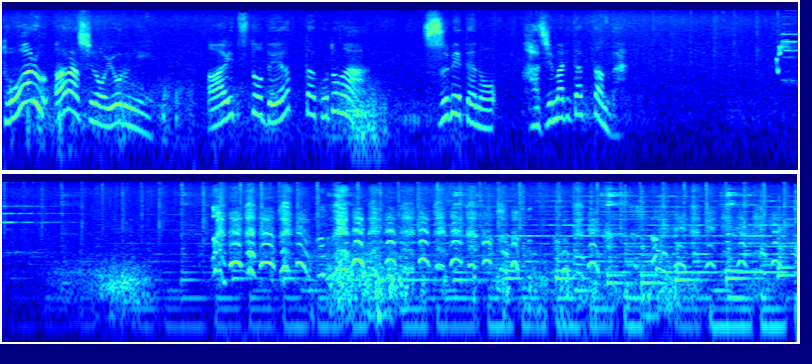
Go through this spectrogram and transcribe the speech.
とある嵐の夜にあいつと出会ったことが全ての始まりだったんだ。か た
